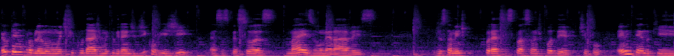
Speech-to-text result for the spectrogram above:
Eu tenho um problema, uma dificuldade muito grande de corrigir essas pessoas mais vulneráveis, justamente por essa situação de poder. Tipo, eu entendo que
